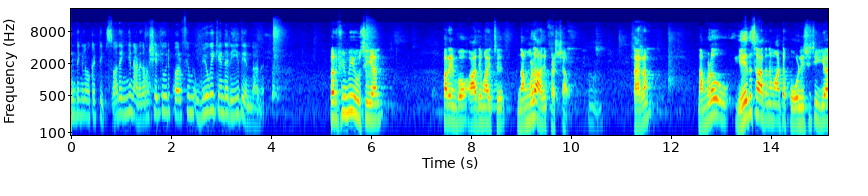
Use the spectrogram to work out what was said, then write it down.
എന്തെങ്കിലുമൊക്കെ ടിപ്സോ അതെങ്ങനെയാണ് നമ്മൾ ശരിക്കും ഒരു പെർഫ്യൂം ഉപയോഗിക്കേണ്ട രീതി എന്താണ്? പെർഫ്യൂം യൂസ് ചെയ്യാൻ പറയുമ്പോൾ ആദ്യമായിട്ട് നമ്മൾ ആദ്യം ഫ്രഷ് ആവും കാരണം നമ്മൾ ഏത് സാധനമായിട്ട് പോളിഷ് ചെയ്യുക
